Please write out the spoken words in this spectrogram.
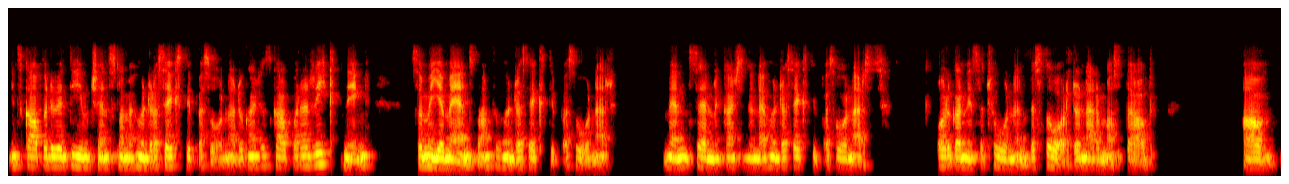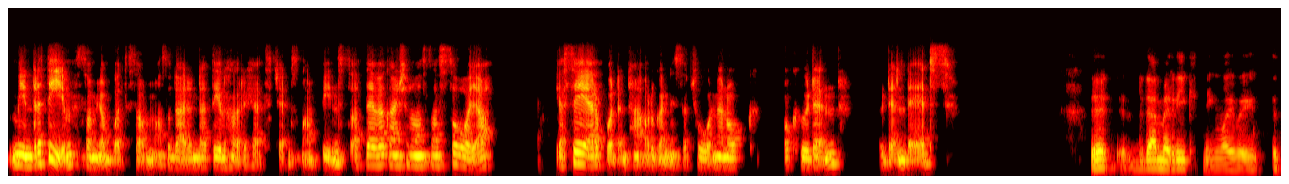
inte skapar du en teamkänsla med 160 personer, du kanske skapar en riktning som är gemensam för 160 personer. Men sen kanske den där 160 personers organisationen består då närmast av, av mindre team som jobbar tillsammans och där den där tillhörighetskänslan finns. Att det är väl kanske någonstans så jag, jag ser på den här organisationen och, och hur, den, hur den leds. Det, det där med riktning var ju ett,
